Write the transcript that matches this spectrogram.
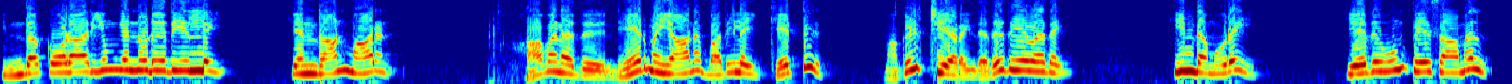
இந்த கோடாரியும் என்னுடையது இல்லை என்றான் மாறன். அவனது நேர்மையான பதிலை கேட்டு மகிழ்ச்சி அடைந்தது தேவதை. இந்த முறை எதுவும் பேசாமல்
